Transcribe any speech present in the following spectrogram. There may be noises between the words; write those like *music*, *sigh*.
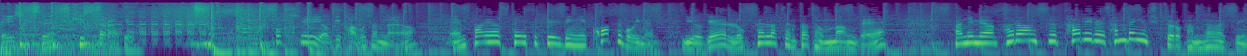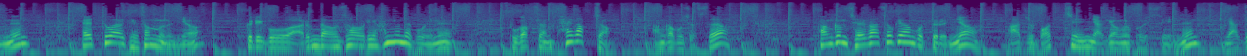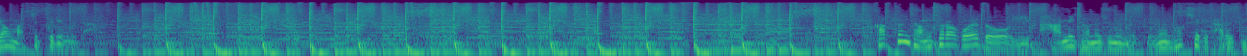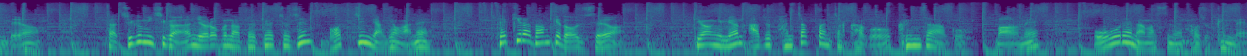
데이식스의 키스 더 라디오. 혹시 여기 가보셨나요? 엠파이어 스테이트 빌딩이 코앞에 보이는 뉴욕의 록펠러 센터 전망대 아니면 프랑스 파리를 360도로 감상할 수 있는 에투알 개선문은요. 그리고 아름다운 서울이 한눈에 보이는 북악산 팔각정 안 가보셨어요? 방금 제가 소개한 곳들은요. 아주 멋진 야경을 볼 수 있는 야경 맛집들입니다. 같은 장소라고 해도 이 밤이 전해주는 느낌은 확실히 다를 텐데요. 자, 지금 이 시간 여러분 앞에 펼쳐진 멋진 야경 안에 데키라도 함께 넣어주세요. 기왕이면 아주 반짝반짝하고 근사하고 마음에 오래 남았으면 더 좋겠네요.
